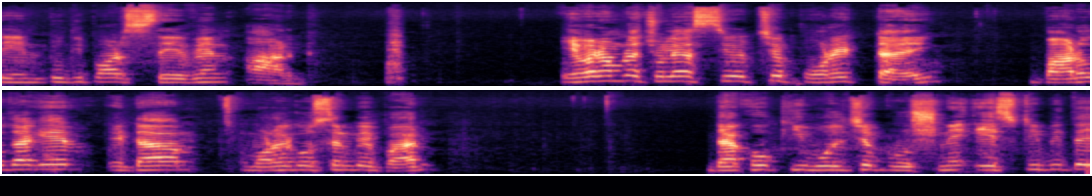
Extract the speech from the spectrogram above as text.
ten to the power seven erg এবার আমরা চলে আসছি হচ্ছে পরেরটায়। বারো দাগের এটা মডেল কোশ্চেন পেপার দেখো কি বলছে প্রশ্নে। এসটিপিতে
